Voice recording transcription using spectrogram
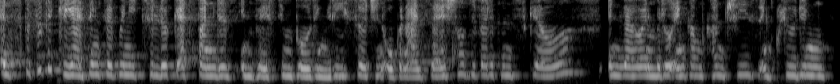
And specifically, I think that we need to look at funders invest in building research and organizational development skills in low and middle income countries, including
